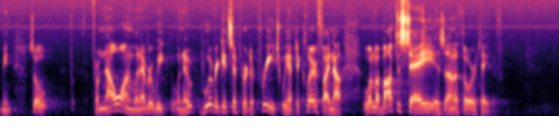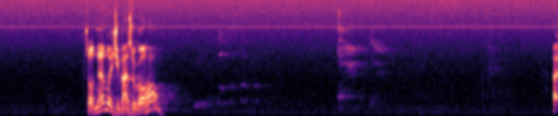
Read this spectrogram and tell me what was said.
I mean, so from now on, whenever we, whenever, whoever gets up here to preach, we have to clarify now, what I'm about to say is unauthoritative. So, in other words, you might as well go home. Uh,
